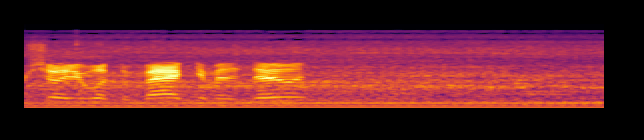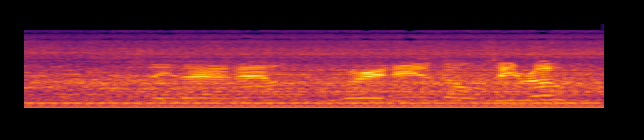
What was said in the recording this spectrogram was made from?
Going to show you what the vacuum is doing. See there now, where it is on zero.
